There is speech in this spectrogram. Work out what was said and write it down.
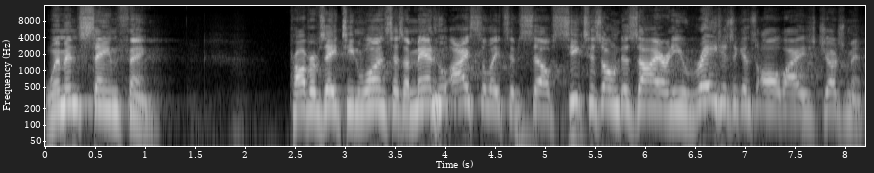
Women, same thing. Proverbs 18:1 says a man who isolates himself seeks his own desire and he rages against all wise judgment.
